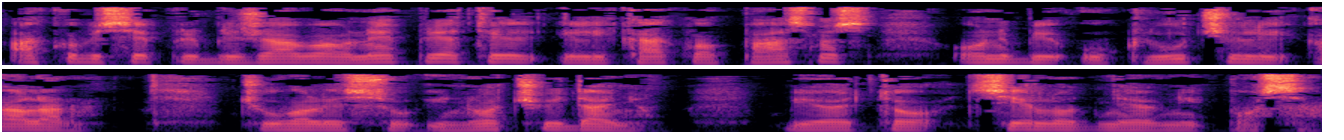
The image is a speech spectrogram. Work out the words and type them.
Ako bi se približavao neprijatelj ili kakva opasnost, oni bi uključili alarm. Čuvali su i noću i danju. Bio je to cjelodnevni posao.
